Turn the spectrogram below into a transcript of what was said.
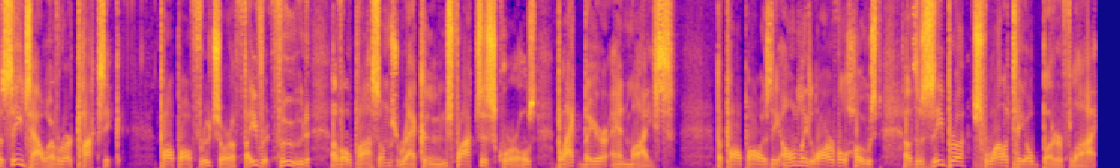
The seeds, however, are toxic. Pawpaw fruits are a favorite food of opossums, raccoons, foxes, squirrels, black bear, and mice. The pawpaw is the only larval host of the zebra swallowtail butterfly.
